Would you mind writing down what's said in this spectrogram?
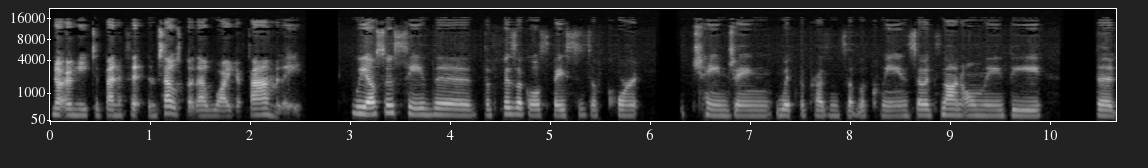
not only to benefit themselves but their wider family? We also see the the physical spaces of court changing with the presence of the queen. So it's not only the the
